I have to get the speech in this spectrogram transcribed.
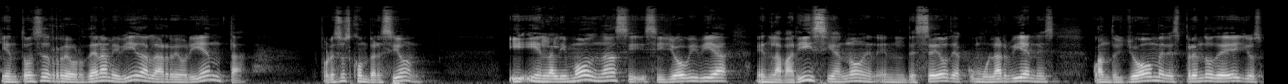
y entonces reordena mi vida, la reorienta. Por eso es conversión. Y, en la limosna, si, si, yo vivía en la avaricia, ¿no? En, en, el deseo de acumular bienes, cuando yo me desprendo de ellos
